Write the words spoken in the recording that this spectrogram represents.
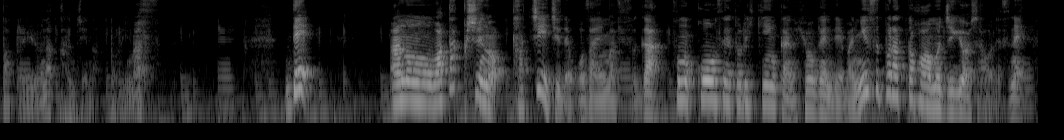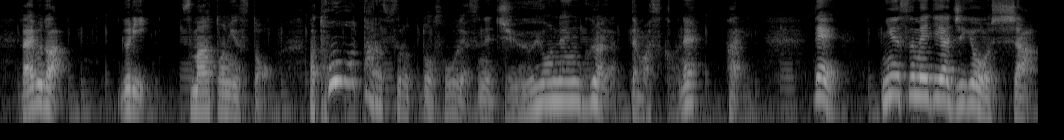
たというような感じになっております。で、あの、私の立ち位置でございますが、その公正取引委員会の表現で言えば、ニュースプラットフォーム事業者をですね、ライブドア、グリー、スマートニュースと、まあ、トータルするとそうですね、14年ぐらいやってますかね。はい。で、ニュースメディア事業者、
